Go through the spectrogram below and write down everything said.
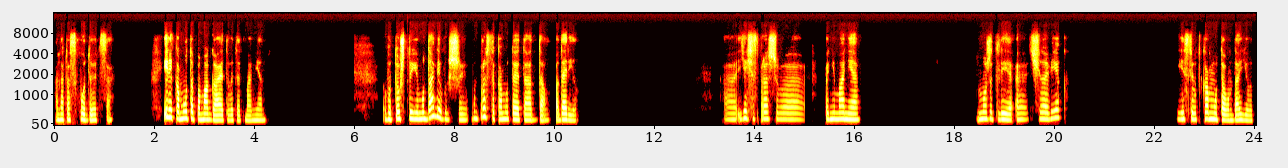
она расходуется. Или кому-то помогает в этот момент. Вот то, что ему дали высшие, он просто кому-то это отдал, подарил. А, Я сейчас спрашиваю понимание, может ли э, человек, если вот кому-то он дает,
